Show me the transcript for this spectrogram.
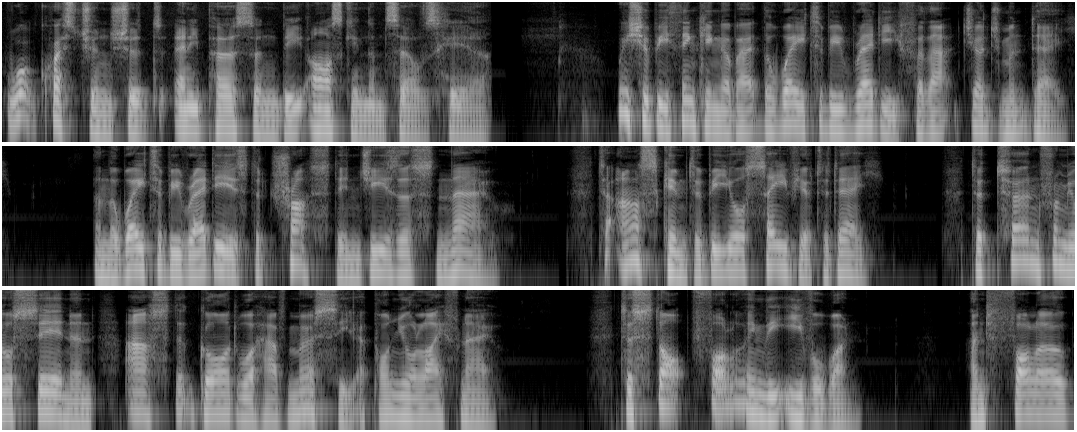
what question should any person be asking themselves here? We should be thinking about the way to be ready for that judgment day. And the way to be ready is to trust in Jesus now to ask Him to be your Saviour today, to turn from your sin and ask that God will have mercy upon your life now, to stop following the evil one and follow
